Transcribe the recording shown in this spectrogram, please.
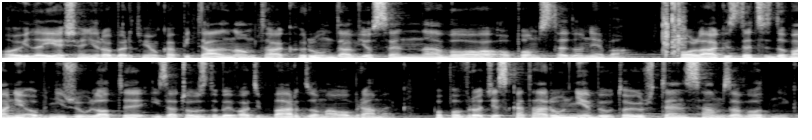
O ile jesień Robert miał kapitalną, tak runda wiosenna wołała o pomstę do nieba. Polak zdecydowanie obniżył loty i zaczął zdobywać bardzo mało bramek. Po powrocie z Kataru nie był to już ten sam zawodnik.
